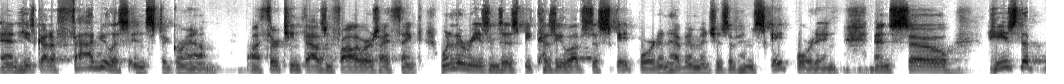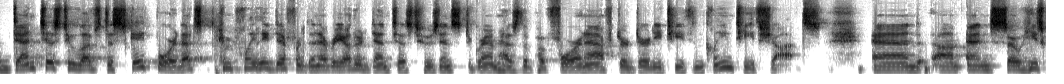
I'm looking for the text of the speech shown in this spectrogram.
and he's got a fabulous instagram uh, 13,000 followers, I think. One of the reasons is because he loves to skateboard and have images of him skateboarding. And so he's the dentist who loves to skateboard. That's completely different than every other dentist whose Instagram has the before and after dirty teeth and clean teeth shots. And, um, and so he's,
